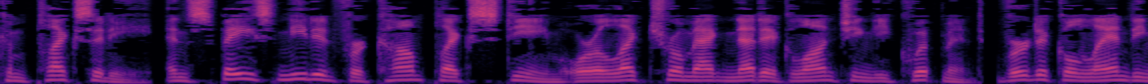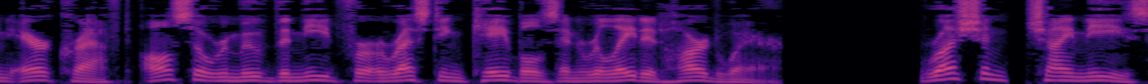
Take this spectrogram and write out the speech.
complexity, and space needed for complex steam or electromagnetic launching equipment. Vertical landing aircraft also remove the need for arresting cables and related hardware. Russian, Chinese,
